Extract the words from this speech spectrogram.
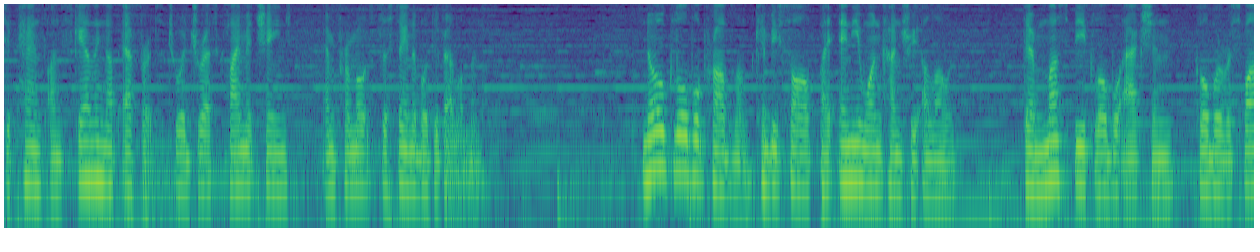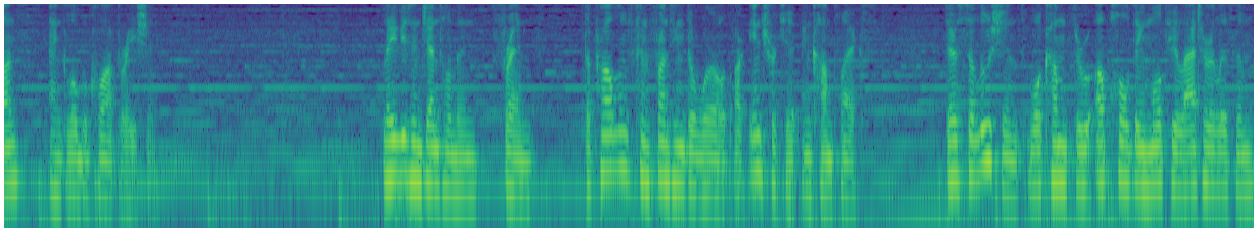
depends on scaling up efforts to address climate change and promote sustainable development. No global problem can be solved by any one country alone. There must be global action, global response, and global cooperation. Ladies and gentlemen, friends, the problems confronting the world are intricate and complex. Their solutions will come through upholding multilateralism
